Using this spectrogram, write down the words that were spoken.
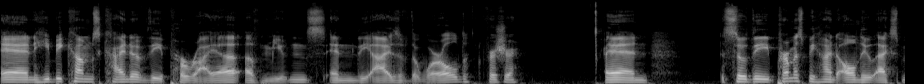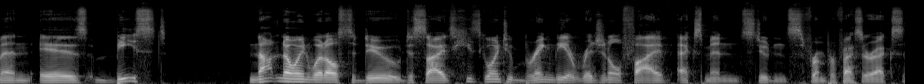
And he becomes kind of the pariah of mutants in the eyes of the world. for sure. And so the premise behind all new X Men is Beast not knowing what else to do, decides he's going to bring the original five X Men students from Professor X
